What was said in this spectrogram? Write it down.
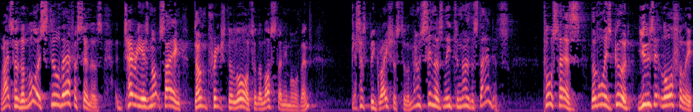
All right, so the law is still there for sinners. Terry is not saying, don't preach the law to the lost anymore then. Just be gracious to them. No, sinners need to know the standards. Paul says, the law is good, use it lawfully.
